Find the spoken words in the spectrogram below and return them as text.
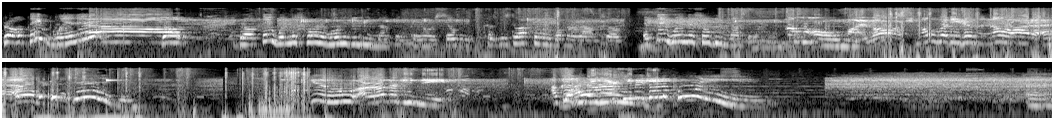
Bro, if they win it, Help! bro, bro, if they win this round, it won't even be nothing because it'll still be because we still have to win one more round. So if they win this, it'll be nothing. Oh my gosh! Nobody doesn't know how to help. You or other teammates. How Why couldn't they hear me? teammates on the point? Uh,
